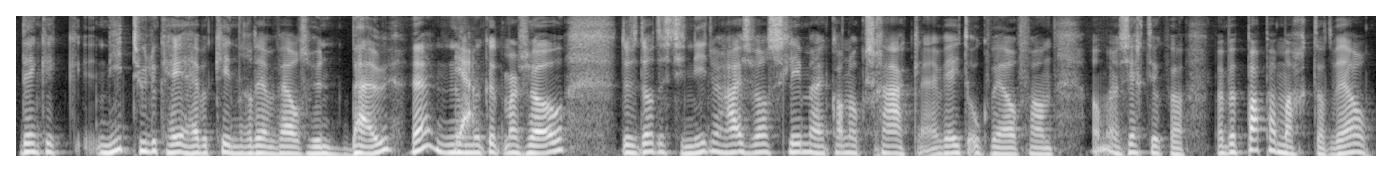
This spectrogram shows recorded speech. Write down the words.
denk ik niet. Tuurlijk hey, hebben kinderen dan wel eens hun bui, hè, noem Ja. ik het maar zo. Dus dat is hij niet. Maar hij is wel slim en kan ook schakelen. Hij weet ook wel van, oh, maar dan zegt hij ook wel... maar bij papa mag ik dat wel.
